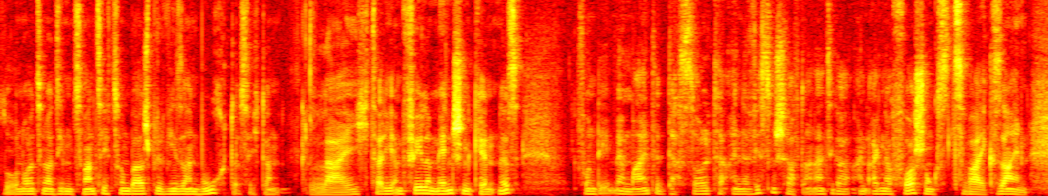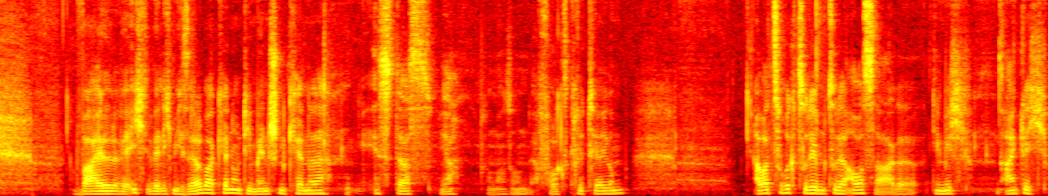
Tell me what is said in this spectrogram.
so 1927 zum Beispiel, wie sein Buch, das ich dann gleichzeitig empfehle, Menschenkenntnis, von dem er meinte, das sollte eine Wissenschaft, ein einziger, ein eigener Forschungszweig sein. Weil, wenn ich, wenn ich mich selber kenne und die Menschen kenne, ist das, ja, so ein Erfolgskriterium aber zurück zu, dem, zu der Aussage, die mich eigentlich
